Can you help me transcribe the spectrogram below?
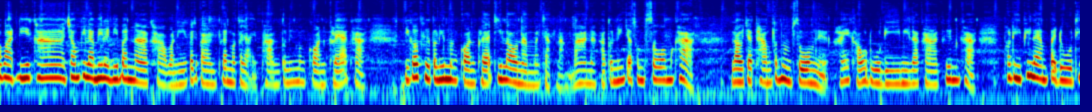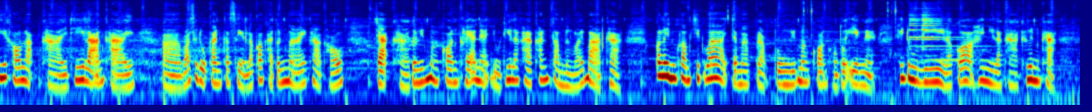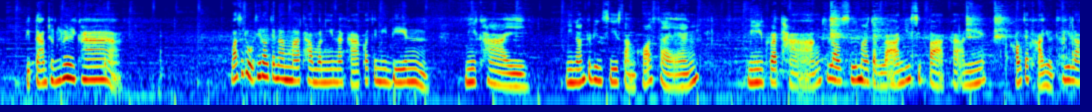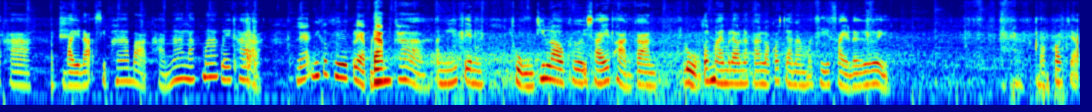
สวัสดีค่ะ ช่องพี่แรมมี่เลยนิบันนาค่ะ วันนี้ก็จะพาเพื่อนมาขยายพันธุ์ต้นลิ้นมังกรแคระค่ะ นี่ก็คือต้นลิ้นมังกรแคระที่เรานำมาจากหลังบ้านนะคะต้นนี้จะส้มๆค่ะ เราจะทำต้นส้มๆเนี่ยให้เขาดูดีมีราคาขึ้นค่ะ พอดีพี่แรมไปดูที่เขาหลักขายที่ร้านขายวัสดุการเกษตรแล้วก็ขายต้นไม้ค่ะเขาจะขายต้นลิ้นมังกรแคระเนี่ยอยู่ที่ราคาขั้นต่ำ100 บาทค่ะ ก็เลยมีความคิดว่าจะมาปรับปรุงลิ้นมังกรของตัวเองเนี่ยให้ดูดีแล้วก็ให้มีราคาขึ้นค่ะ ติดตามชมกันได้เลยค่ะ วัสดุที่เราจะนำมาทำวันนี้นะคะ ก็จะมีดิน มีไข่ มีน้ำจุลินทรีย์สังเคราะห์แสง มีกระถางที่เราซื้อมาจากร้าน 20 บาทค่ะ อันนี้เขาจะขายอยู่ที่ราคาใบละ 15 บาทค่ะ น่ารักมากเลยค่ะ และนี่ก็คือแกลบดำค่ะ อันนี้เป็นถุงที่เราเคยใช้ผ่านการปลูกต้นไม้มาแล้วนะคะ เราก็จะนำมาเทใส่เลย เราก็จะ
